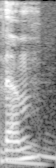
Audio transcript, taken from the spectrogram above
rhythm.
